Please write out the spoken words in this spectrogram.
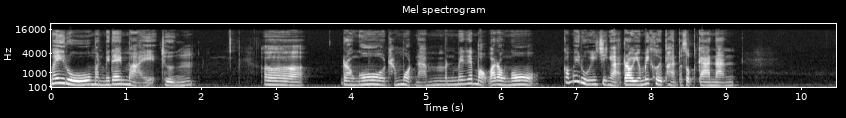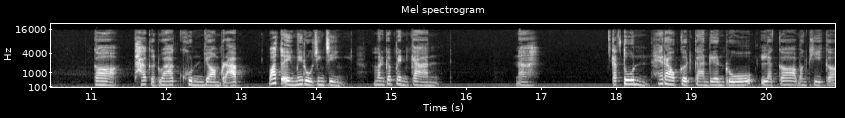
ไม่รู้มันไม่ได้หมายถึงเออเราโง่ทั้งหมดนะ มันไม่ได้บอกว่าเราโง่ ก็ไม่รู้จริงๆอะเรายังไม่เคยผ่านประสบการณ์นั้น ก็ถ้าเกิดว่าคุณยอมรับว่าตัวเองไม่รู้จริง ๆ มันก็เป็นการนะ กระตุ้นให้เราเกิดการเรียนรู้ แล้วก็บางทีก็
